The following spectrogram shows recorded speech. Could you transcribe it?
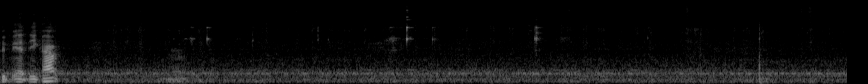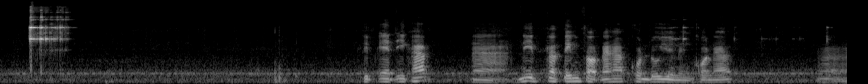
สิบเอ็ดอีกครับ สิบเอ็ดอีกครับ อ่า นี่สตรีมสดนะครับ คนดูอยู่หนึ่งคนครับ อ่า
